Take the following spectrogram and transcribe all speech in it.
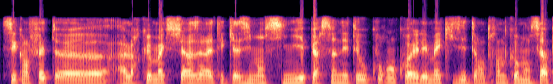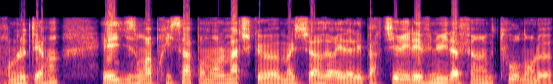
c'est qu'en fait, euh, alors que Max Scherzer était quasiment signé, personne n'était au courant quoi. Et les mecs, ils étaient en train de commencer à prendre le terrain et ils ont appris ça pendant le match que Max Scherzer il allait partir. Il est venu, il a fait un tour dans le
